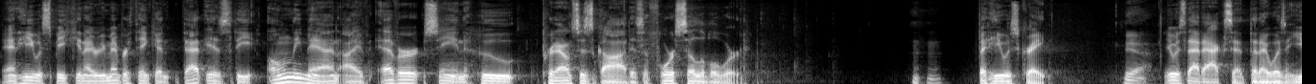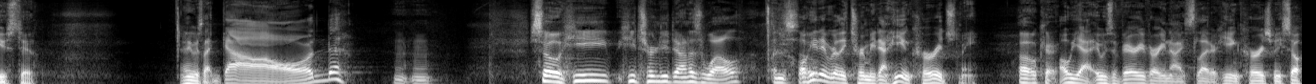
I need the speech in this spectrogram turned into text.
and he was speaking. I remember thinking that is the only man I've ever seen who pronounces God as a four syllable word. But he was great. Yeah. It was that accent that I wasn't used to. And he was like, God. Mm-hmm. So he he turned you down as well. And so Oh, he didn't really turn me down. He encouraged me. Oh, okay. Oh, yeah. It was a very, very nice letter. He encouraged me. So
